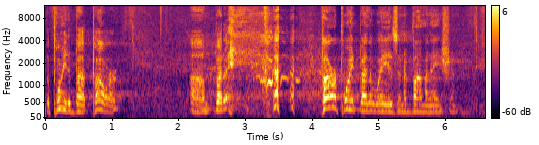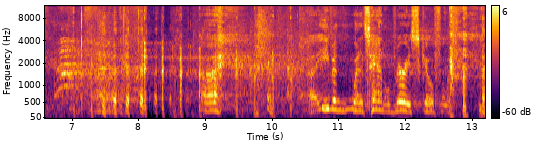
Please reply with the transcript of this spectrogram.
The point about power. Um, but I, PowerPoint, by the way, is an abomination. Uh, uh, even when it's handled very skillfully.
